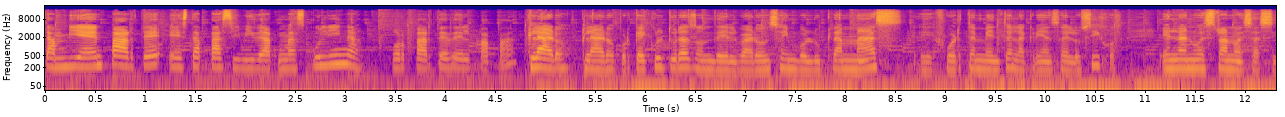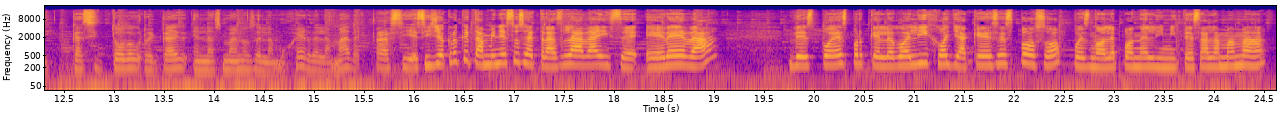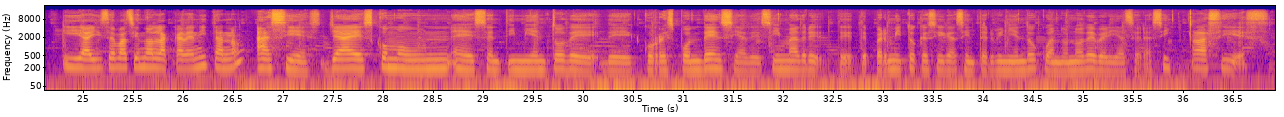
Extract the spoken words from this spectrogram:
también parte esta pasividad masculina por parte del papá? Claro, claro, porque hay culturas donde el varón se involucra más eh, fuertemente en la crianza de los hijos. En la nuestra no es así. Casi todo recae en las manos de la mujer, de la madre. Así es. Y yo creo que también eso se traslada y se hereda después porque luego el hijo, ya que es esposo, pues no le pone límites a la mamá y ahí se va haciendo la cadenita, ¿no? Así es, ya es como un eh, sentimiento de, correspondencia, de sí, madre, te, te permito que sigas interviniendo cuando no debería ser así. Así es.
